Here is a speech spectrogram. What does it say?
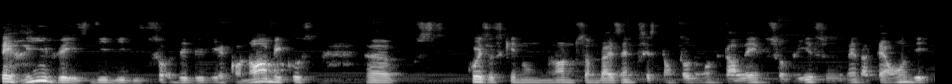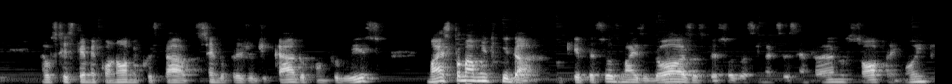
terríveis de, de, de, de econômicos, uh, coisas que não, nós não precisamos dar exemplo, vocês estão todo mundo está lendo sobre isso, vendo até onde o sistema econômico está sendo prejudicado com tudo isso, mas tomar muito cuidado, porque pessoas mais idosas, pessoas acima de 60 anos sofrem muito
